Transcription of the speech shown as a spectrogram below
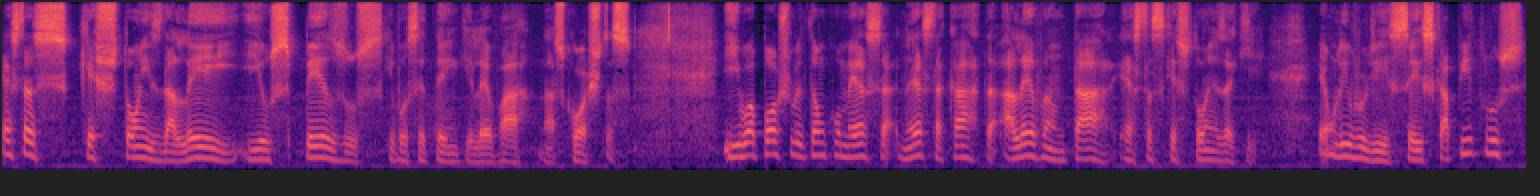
estas questões da lei e os pesos que você tem que levar nas costas. E o apóstolo então começa nesta carta a levantar estas questões aqui. É um livro de seis capítulos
